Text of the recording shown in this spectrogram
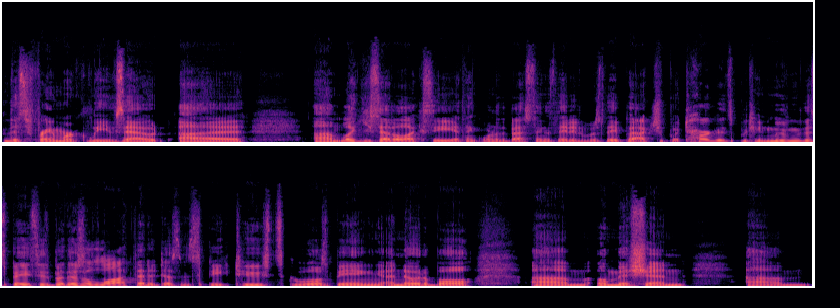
this framework leaves out. Uh, um, like you said, Alexi, I think one of the best things they did was they actually put targets between moving the spaces, but there's a lot that it doesn't speak to. Schools being a notable um, omission. Um,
